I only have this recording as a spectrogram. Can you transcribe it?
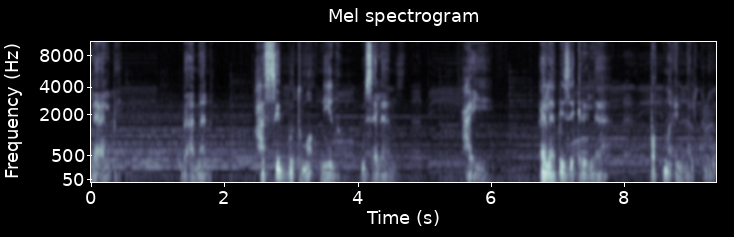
لقلبي. بأمانة. حسيت بطمأنينة وسلام. حقيقي ألا بذكر الله تطمئن القلوب.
